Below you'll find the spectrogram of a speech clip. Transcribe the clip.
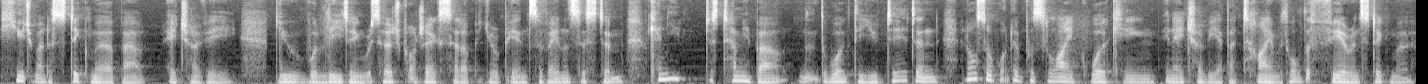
a huge amount of stigma about HIV. You were leading research projects, set up a European surveillance system. Can you just tell me about the work that you did and, and also what it was like working in HIV at that time with all the fear and stigma?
